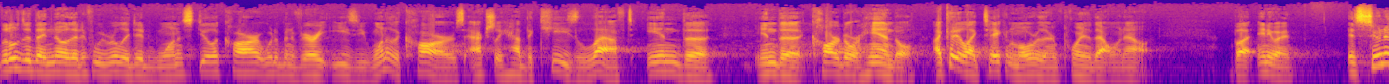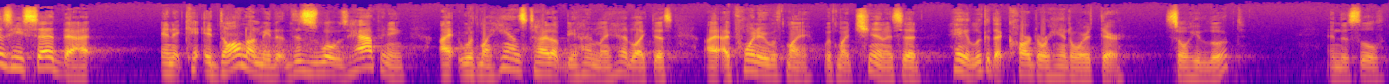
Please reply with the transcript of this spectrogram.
Little did they know that if we really did want to steal a car, it would have been very easy. One of the cars actually had the keys left in the, in the car door handle. I could have like taken them over there and pointed that one out. But anyway, as soon as he said that, and it, it dawned on me that this is what was happening, I, with my hands tied up behind my head like this, I, I pointed with my, with my chin. I said, hey, look at that car door handle right there. So he looked, and this little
